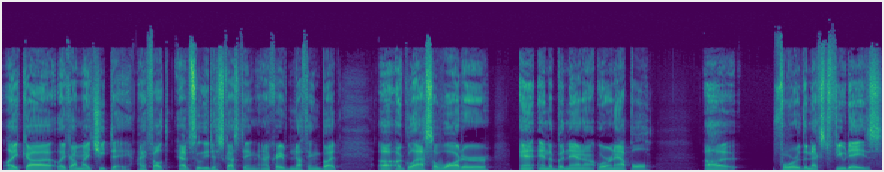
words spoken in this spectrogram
Like uh, like on my cheat day, I felt absolutely disgusting, and I craved nothing but uh, a glass of water and, and, a banana or an apple uh, for the next few days.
